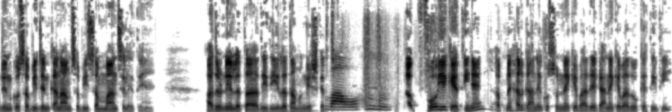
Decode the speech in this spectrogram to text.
जिनको सभी, जिनका नाम सभी सम्मान से लेते हैं। आदरणीय लता दीदी लता मंगेशकर अब वो ये कहती हैं अपने हर गाने को सुनने के बाद या गाने के बाद वो कहती थी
